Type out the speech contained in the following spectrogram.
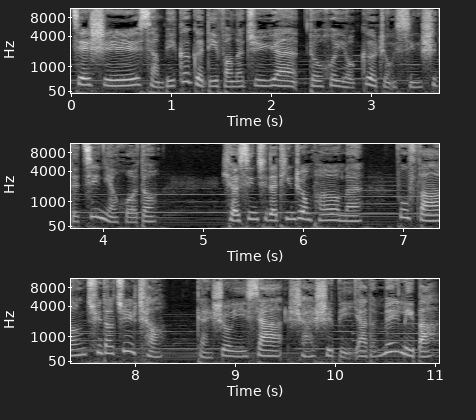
届时想必各个地方的剧院都会有各种形式的纪念活动。有兴趣的听众朋友们，不妨去到剧场，感受一下莎士比亚的魅力吧。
